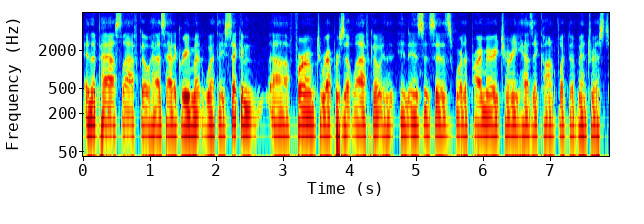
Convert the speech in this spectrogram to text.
In the past, LAFCO has had agreement with a second uh, firm to represent LAFCO in, in instances where the primary attorney has a conflict of interest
